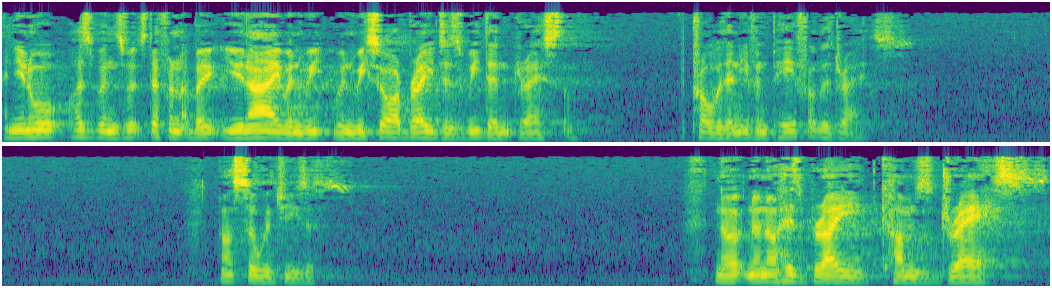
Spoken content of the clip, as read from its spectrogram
And you know, husbands, what's different about you and I when we, when we saw our brides is we didn't dress them. We probably didn't even pay for the dress. Not so with Jesus. No, no, no, his bride comes dressed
